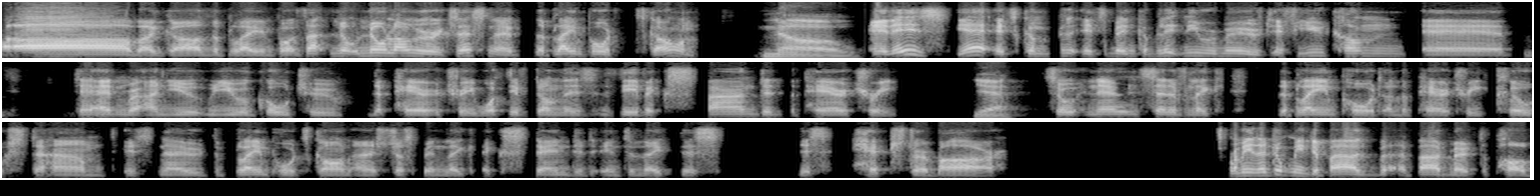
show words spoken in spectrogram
Oh my god the blind poet that no, no longer exists now. The blind poet's gone. No. It is. Yeah it's complete it's been completely removed. If you come uh to Edinburgh and you you would go to the pear tree, what they've done is they've expanded the pear tree. Yeah. So now instead of like the blind poet and the pear tree close to hand, it's now the blind poet's gone and it's just been like extended into like this this hipster bar. I mean, I don't mean to bad bad mouth the pub.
